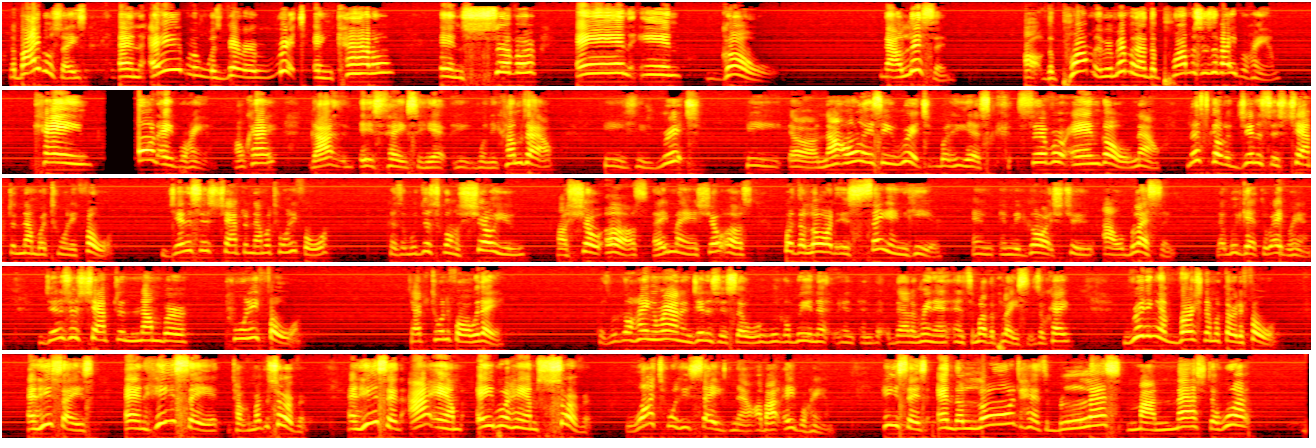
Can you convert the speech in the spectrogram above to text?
The Bible says, and Abram was very rich in cattle, in silver, and in gold. Now listen, uh, the promise. Remember that the promises of Abraham came on Abraham. Okay, God it says he, had, he when he comes out, he's he's rich. He uh, not only is he rich, but he has silver and gold. Now let's go to Genesis chapter number twenty-four. Genesis chapter number twenty-four, because we're just going to show you, uh, show us, Amen, show us what the Lord is saying here in in regards to our blessing that we get through Abraham. Genesis chapter number 24. Chapter 24, we're there. Because we're going to hang around in Genesis, so we're going to be in that, in, in that arena and some other places, okay? Reading of verse number 34. And he says, and he said, talking about the servant, and he said, I am Abraham's servant. Watch what he says now about Abraham. He says, and the Lord has blessed my master what?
